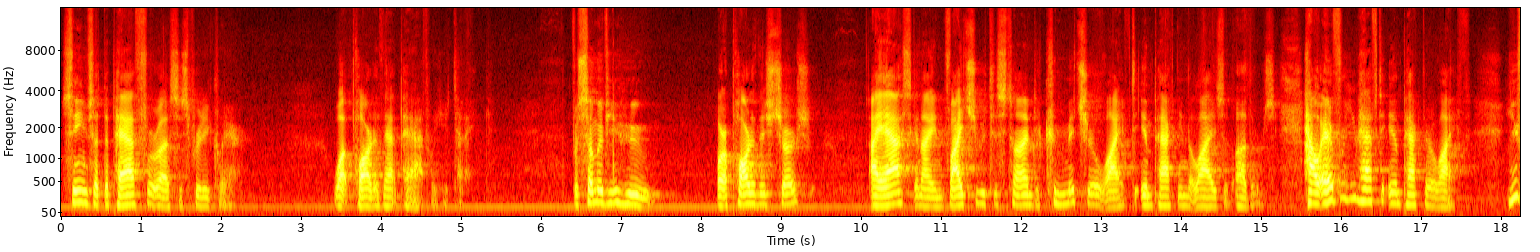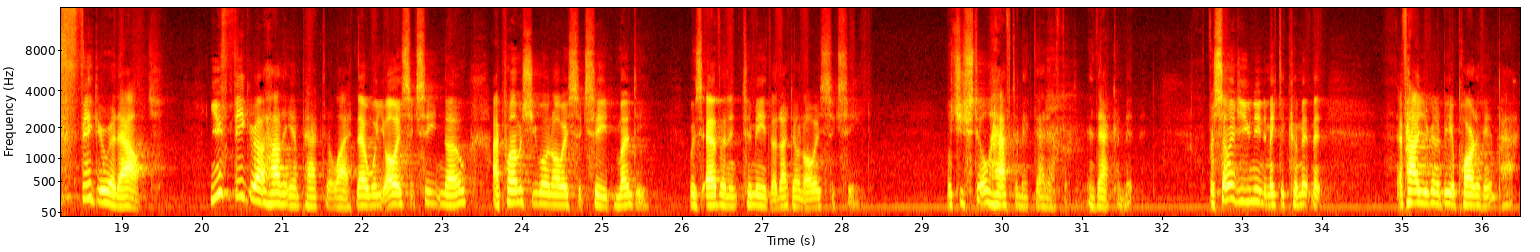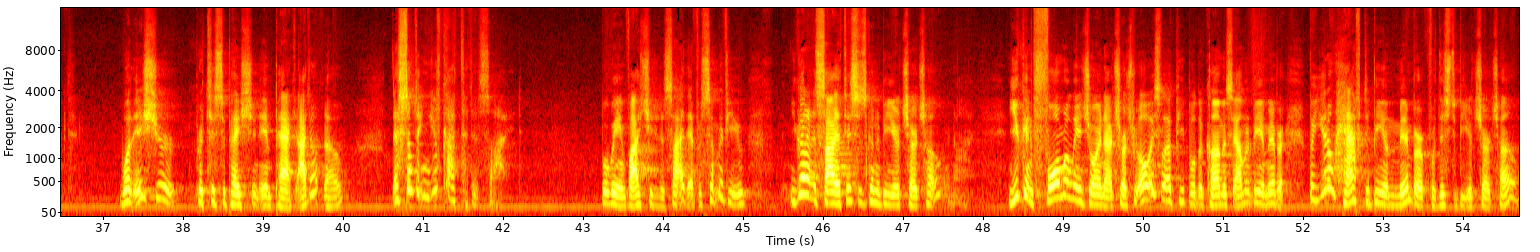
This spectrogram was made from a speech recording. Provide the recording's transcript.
Seems that the path for us is pretty clear. What part of that path will you take? For some of you who are a part of this church, I ask and I invite you at this time to commit your life to impacting the lives of others. However, you have to impact their life, you figure it out. You figure out how to impact their life. Now, will you always succeed? No. I promise you won't always succeed. Monday was evident to me that I don't always succeed. But you still have to make that effort and that commitment. For some of you, you need to make the commitment of how you're going to be a part of impact. What is your participation impact? I don't know. That's something you've got to decide. But we invite you to decide that. For some of you, you've got to decide if this is going to be your church home or not. You can formally join our church. We always love people to come and say, I'm going to be a member. But you don't have to be a member for this to be your church home.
